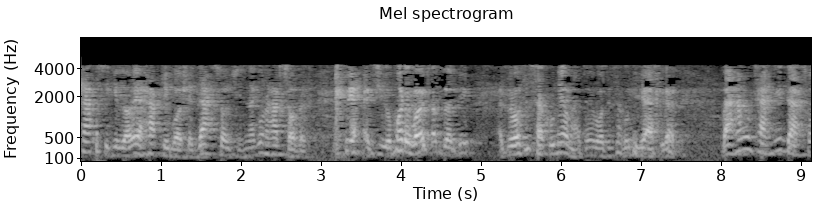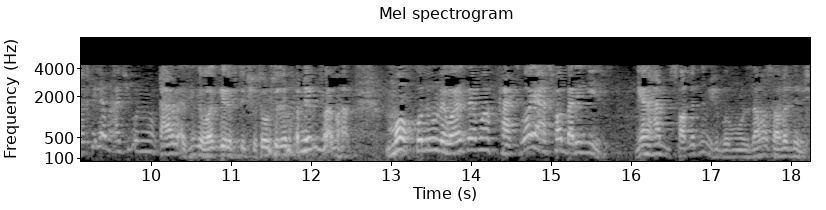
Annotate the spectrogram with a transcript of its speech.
شخصی که داره حقی باشه ده سال چیز نگون هر ثابت. خیلی ما روایت هم داریم از روایت سکونی هم هست روایت سکونی که اخیرا. و همون تحلیل ده سال خیلی هم عجیبه قرب از این روایت گرفته. چطور شده؟ من نمی‌فهمم. ما خودمون روایت ما فتوای اصحاب برای نیست. یعنی هم ثابت نمیشه به مرور زمان ثابت نمیشه.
